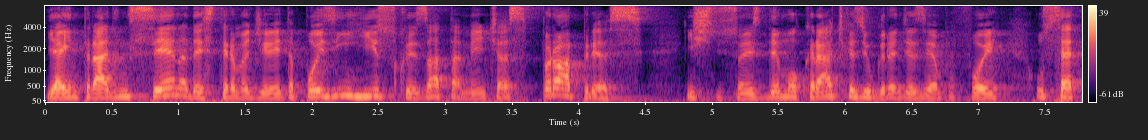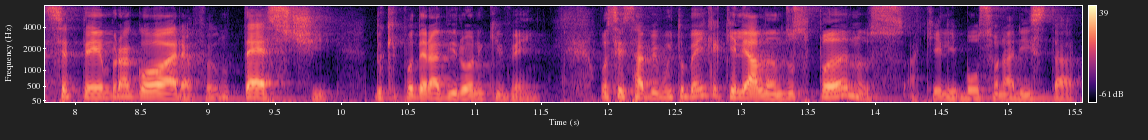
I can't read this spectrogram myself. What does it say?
e a entrada em cena da extrema-direita pôs em risco exatamente as próprias instituições democráticas e o grande exemplo foi o 7 de setembro agora, foi um teste do que poderá vir o ano que vem. Vocês sabem muito bem que aquele Alan dos Panos, aquele bolsonarista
